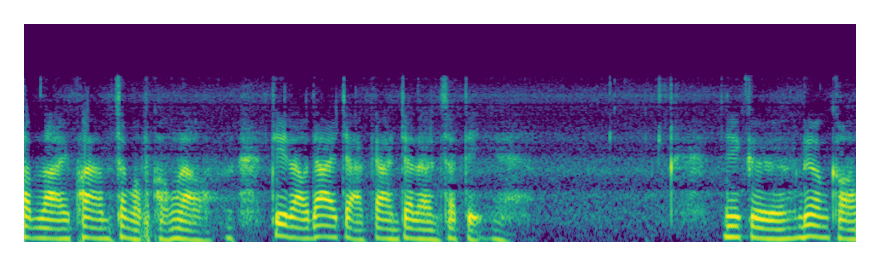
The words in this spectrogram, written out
ทำลายความสงบของเรา ที่เราได้จากการเจริญสติ นี่คือเรื่องของ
